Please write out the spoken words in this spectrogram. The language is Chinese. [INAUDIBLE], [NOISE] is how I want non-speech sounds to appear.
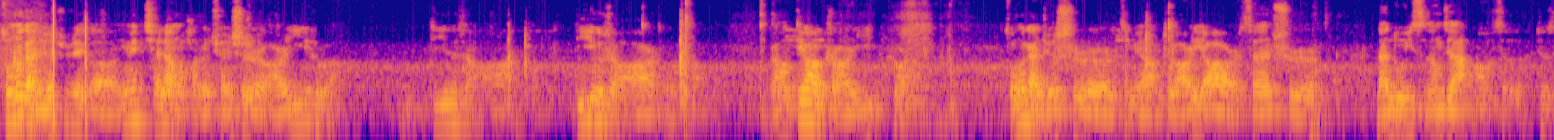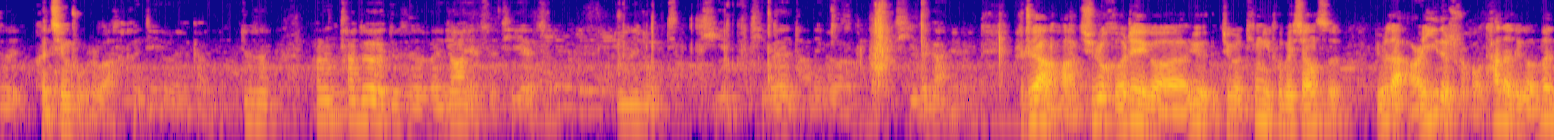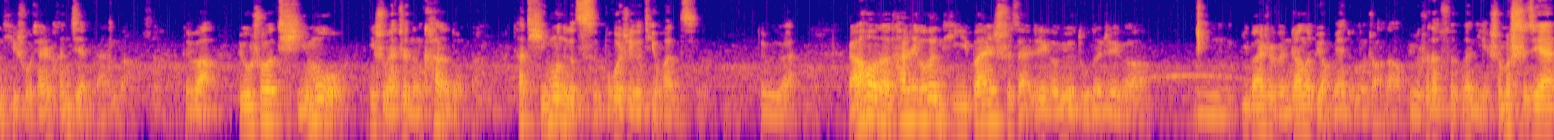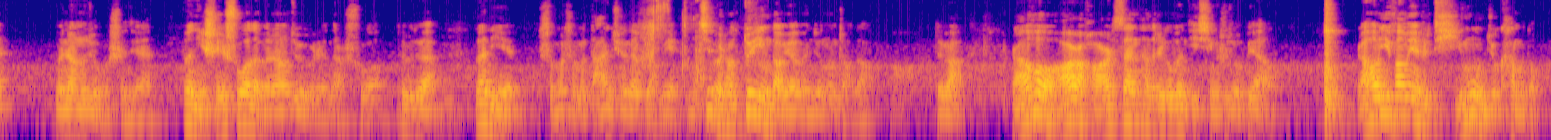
总的感觉是这个，因为前两个好像全是 R 一是吧？第一个是 R，第一个是 R，然后第二个是 R 一是吧？总的感觉是怎么样？这个 R 一、R 二、三是难度依次增加，哦，是的，就是很清楚是吧？很清楚那个感觉，就是他他这个就是文章也是，题也是，就是那种题题问他那个题的感觉。是这样哈，其实和这个阅这个听力特别相似。比如在 R 一的时候，它的这个问题首先是很简单的，对吧？比如说题目，你首先是能看得懂的，它题目那个词不会是一个替换词，对不对？然后呢，它这个问题一般是在这个阅读的这个，嗯，一般是文章的表面就能找到。比如说他问问你什么时间，文章中就有时间；问你谁说的，文章中就有人在说，对不对？问你什么什么，答案全在表面，你基本上对应到原文就能找到，对吧？然后 R 二和 R 三，它的这个问题形式就变了。然后一方面是题目你就看不懂，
